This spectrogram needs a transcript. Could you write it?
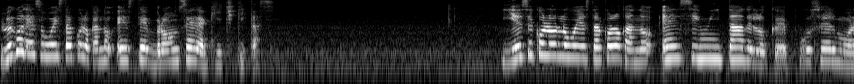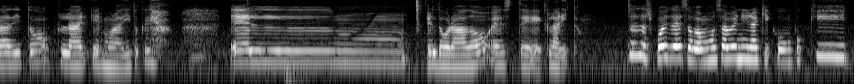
Luego de eso voy a estar colocando este bronce de aquí chiquitas. Y ese color lo voy a estar colocando encimita de lo que puse el moradito claro, el moradito que el, mm, el dorado este clarito. Entonces después de eso vamos a venir aquí con un poquito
